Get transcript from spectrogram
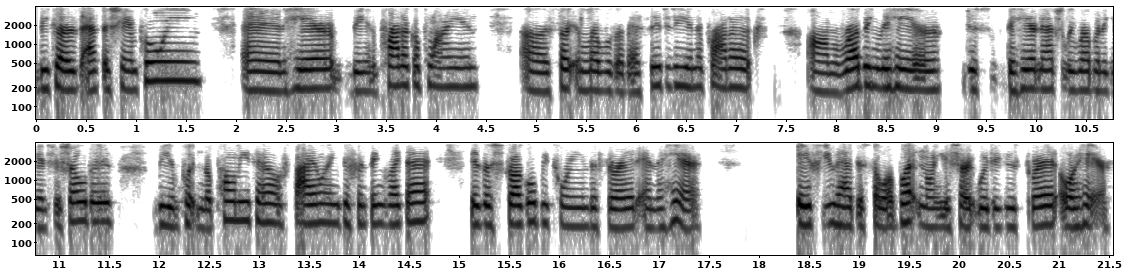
Because after shampooing and hair being product applying, uh, certain levels of acidity in the products, um, rubbing the hair, just the hair naturally rubbing against your shoulders, being put in a ponytail, styling, different things like that, is a struggle between the thread and the hair. If you had to sew a button on your shirt, would you use thread or hair?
